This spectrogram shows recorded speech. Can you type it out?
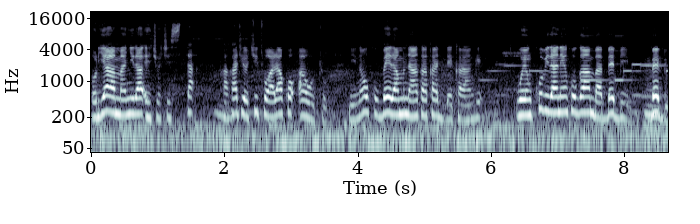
oli amanyira ekyo kisita kakati okitwalako auto nina okubeeramu n'akakadde kange. Wenkubira nenkugamba bebi bebi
